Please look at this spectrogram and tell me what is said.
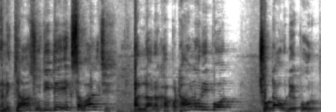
અને ક્યાં સુધી તે એક સવાલ છે? અલ્લાહ રખા પઠાણનો રિપોર્ટ છોટા ઉદેપુર.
